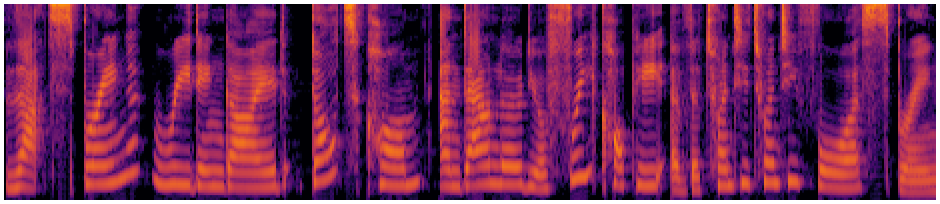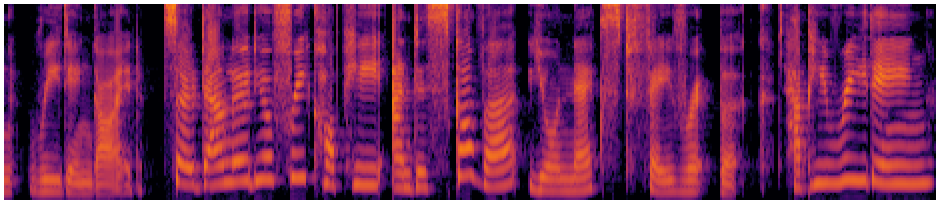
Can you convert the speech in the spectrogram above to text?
That's springreadingguide.com and download your free copy of the 2024 Spring Reading Guide. So download your free copy and discover your next favorite book. Happy reading!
